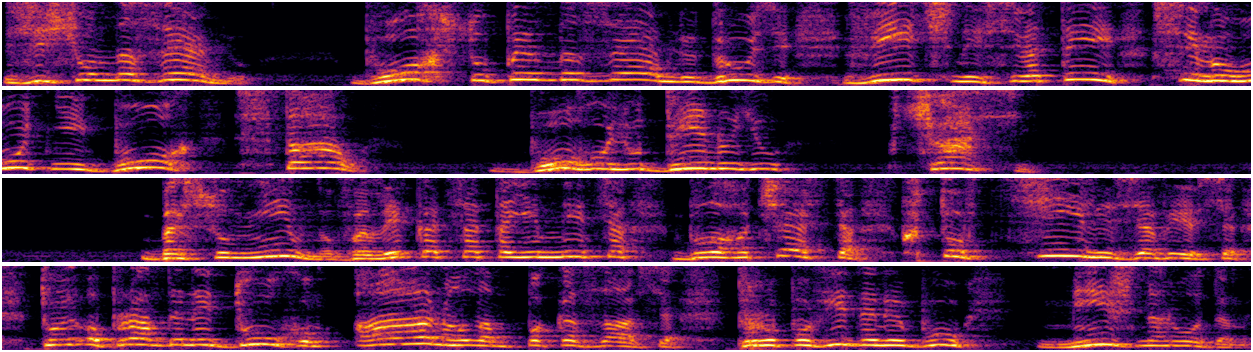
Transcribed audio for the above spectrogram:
зійшов на землю. Бог ступив на землю, друзі, вічний, святий, всемогутній Бог став Боголюдиною в часі. Безсумнівно, велика ця таємниця благочестя, хто в тілі з'явився, той оправданий духом, ангелам показався, проповіданий був між народами,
